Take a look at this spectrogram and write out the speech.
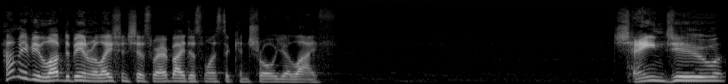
How many of you love to be in relationships where everybody just wants to control your life? Change you,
